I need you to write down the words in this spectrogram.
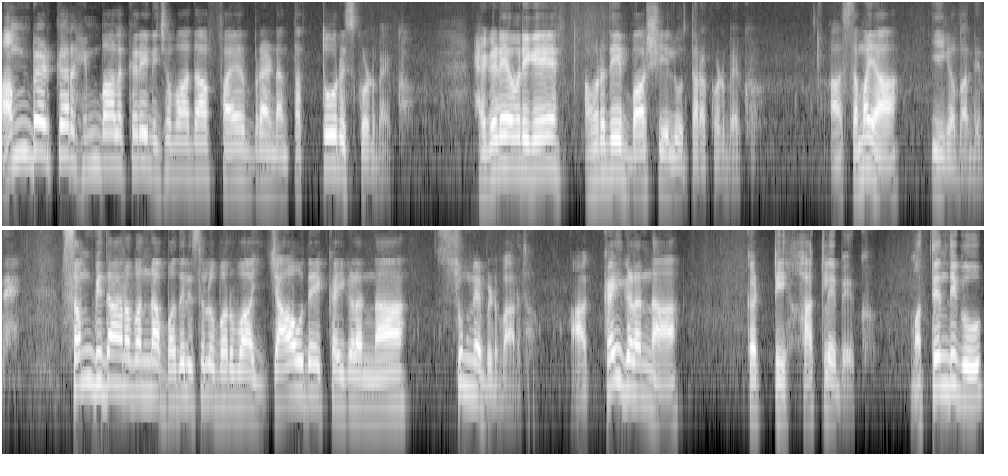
ಅಂಬೇಡ್ಕರ್ ಹಿಂಬಾಲಕರೇ ನಿಜವಾದ ಫೈರ್ ಬ್ರ್ಯಾಂಡ್ ಅಂತ ತೋರಿಸ್ಕೊಡ್ಬೇಕು. ಹೆಗಡೆ ಅವರಿಗೆ ಅವರದೇ ಭಾಷೆಯಲ್ಲಿ ಉತ್ತರ ಕೊಡಬೇಕು. ಆ ಸಮಯ ಈಗ ಬಂದಿದೆ. ಸಂವಿಧಾನವನ್ನು ಬದಲಿಸಲು ಬರುವ ಯಾವುದೇ ಕೈಗಳನ್ನು ಸುಮ್ಮನೆ ಬಿಡಬಾರ್ದು. ಆ ಕೈಗಳನ್ನು ಕಟ್ಟಿ ಹಾಕಲೇಬೇಕು. ಮತ್ತೆಂದಿಗೂ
